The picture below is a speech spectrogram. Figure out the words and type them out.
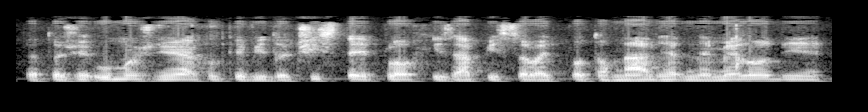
pretože umožňuje ako keby do čistej plochy zapisovať potom nádherné melódie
